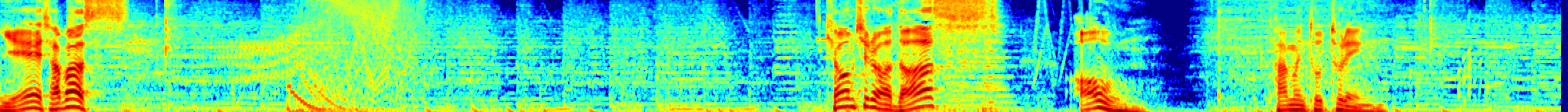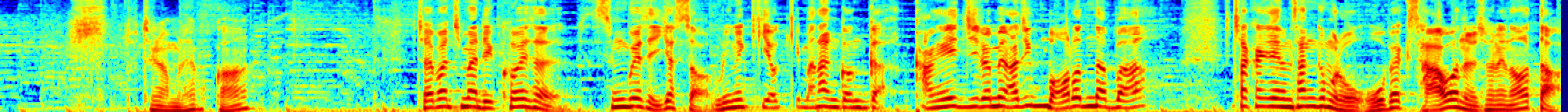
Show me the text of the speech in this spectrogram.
예 잡았어. 경험치를 얻었어. 어우 다음엔 도토링 도토링 한번 해볼까 짧았지만 리코에서 승부에서 이겼어. 우리는 끼었기만 한 건가? 강해지려면 아직 멀었나 봐. 착하게는 상금으로 504원을 손에 넣었다.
